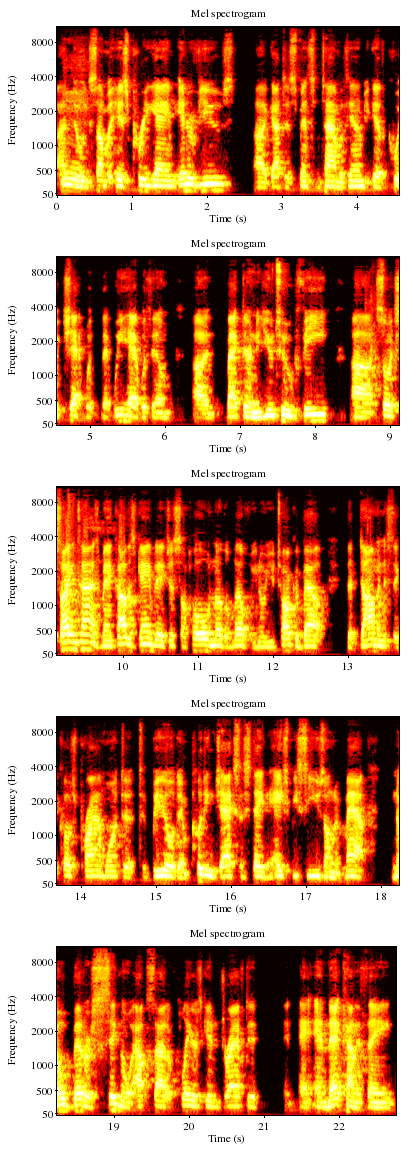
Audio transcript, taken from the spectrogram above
uh, mm. doing some of his pregame interviews. I got to spend some time with him. You get a quick chat with that we had with him uh, back there in the YouTube feed. Uh, so exciting times, man. College game day just a whole nother level. You know, you talk about the dominance that Coach Prime wanted to, to build and putting Jackson State and HBCUs on the map. No better signal outside of players getting drafted and, and, that kind of thing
